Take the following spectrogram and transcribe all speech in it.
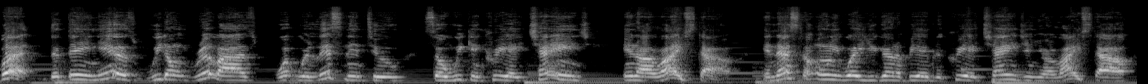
but the thing is, we don't realize what we're listening to so we can create change in our lifestyle. And that's the only way you're going to be able to create change in your lifestyle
